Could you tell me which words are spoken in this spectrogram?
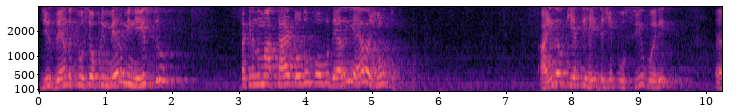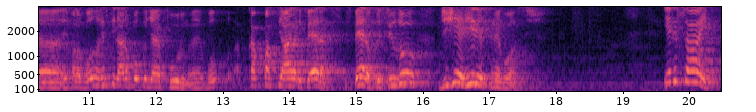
dizendo que o seu primeiro-ministro está querendo matar todo o povo dela e ela junto. Ainda que esse rei seja impulsivo, ele, uh, ele fala: Vou respirar um pouco de ar puro, né? vou passear ali. Pera, espera, eu preciso digerir esse negócio. E ele sai.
